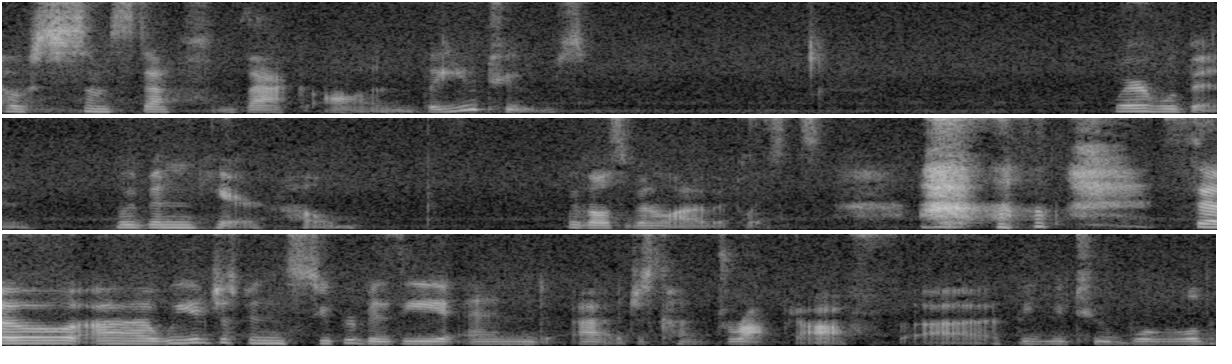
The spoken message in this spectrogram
post some stuff back on the YouTubes. Where have we been? We've been here, home. We've also been a lot of other places. so uh, we have just been super busy and uh, just kind of dropped off uh, the YouTube world.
